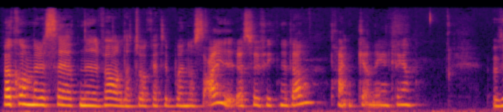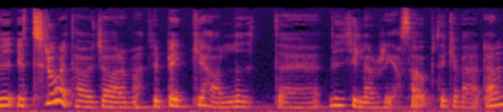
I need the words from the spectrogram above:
Vad kommer det sig att ni valde att åka till Buenos Aires? Hur fick ni den tanken egentligen? Vi, jag tror att det har att göra med att vi bägge har lite, vi gillar att resa och upptäcka världen.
